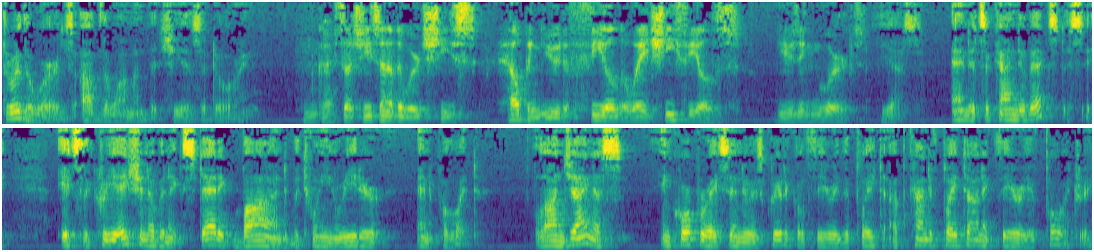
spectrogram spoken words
Through the words of the woman that she is adoring. Okay, so she's, in other words, she's helping you to feel the way she feels using words. Yes. And it's a kind of ecstasy. It's the creation of an ecstatic bond between reader and poet. Longinus incorporates into his critical theory the Plato, a kind of Platonic theory of poetry,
